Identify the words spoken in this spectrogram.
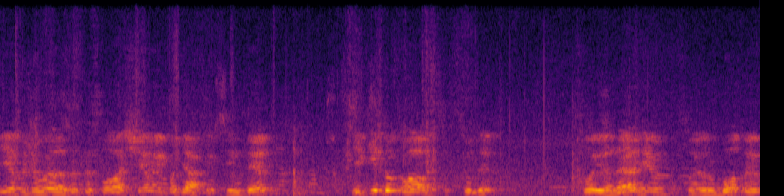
Я хочу виразити слова щирої подяки всім тим, які доклалися сюди свою енергію, своєю роботою,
